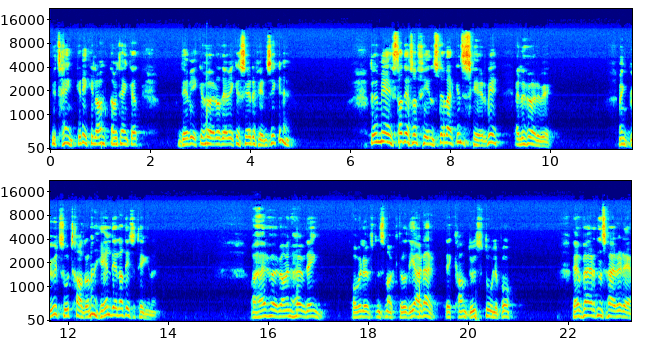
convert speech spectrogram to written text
Vi tenker ikke langt når vi tenker at det vi ikke hører og det vi ikke ser, det fins ikke. Det meste av det som fins, det verken ser vi eller hører vi. Men Guds ord taler om en hel del av disse tingene. Og her hører vi om en høvding over luftens makter, og de er der. Det kan du stole på. Det er verdens herrer, det.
